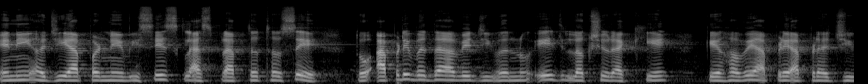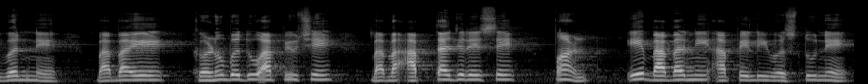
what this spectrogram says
એની હજી આપણને વિશેષ ક્લાસ પ્રાપ્ત થશે, તો આપણે બધા હવે જીવનનું એ જ લક્ષ્ય રાખીએ કે હવે આપણે આપણા જીવનને બાબાએ ઘણું બધું આપ્યું છે, બાબા આપતા જ રહેશે, પણ એ બાબાની આપેલી વસ્તુને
